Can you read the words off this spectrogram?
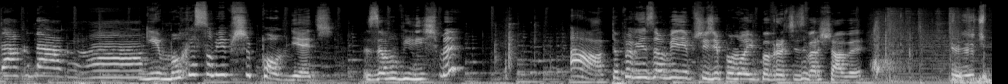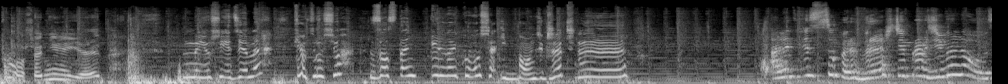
Tak, tak. Nie mogę sobie przypomnieć. Zamówiliśmy? A, to pewnie zamówienie przyjdzie po moim powrocie z Warszawy. Jedź, proszę, nie jedź. My już jedziemy? Piotrusiu, zostań, pilnuj Kubusia i bądź grzeczny. Ale to jest super, wreszcie prawdziwy luz.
